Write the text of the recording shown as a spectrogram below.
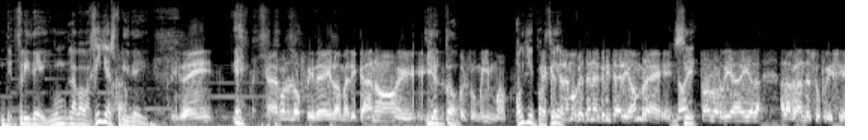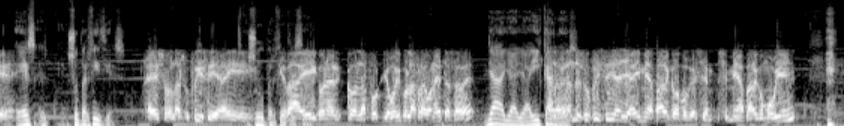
De free day, un lavavajillas free day. Friday, me cago en los Friday, los americanos y, y Y el consumismo. Oye, por es que tenemos que tener criterio, hombre. No Sí. ir todos los días ahí a la, a la grande superficie. Es eh, superficies. Eso, la superficie ahí. Superficie, Que va ahí con, el, con la... Yo voy con la fragoneta, ¿sabes? Ya, ya, ya, y A la cargas. grande superficie y ahí me aparco porque se, se me aparco muy bien.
